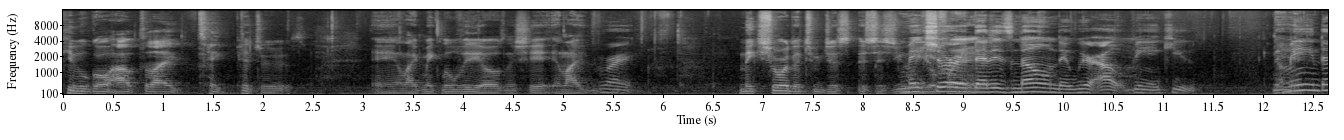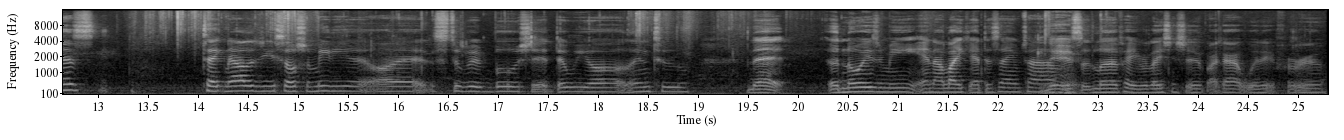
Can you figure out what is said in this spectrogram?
people go out to like take pictures and like make little videos and shit, and like right make sure that you just it's just you. Make sure friends. that it's known that we're out being cute. I mean that's technology, social media, all that stupid bullshit that we all into that annoys me and I like at the same time. Yeah. It's a love hate relationship I got with it for real.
